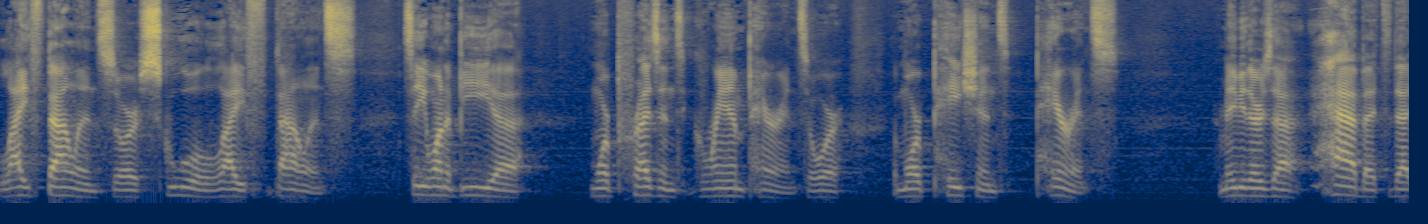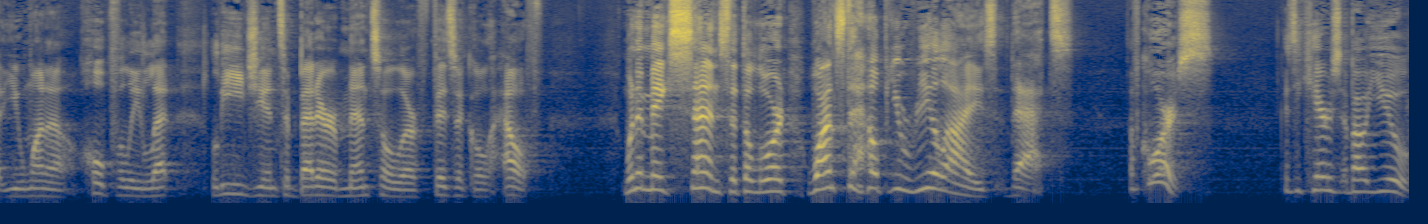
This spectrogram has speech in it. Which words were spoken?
life balance or school life balance. Say you want to be a more present grandparent or a more patient parent. Or maybe there's a habit that you want to hopefully let lead you into better mental or physical health. Wouldn't it make sense that the Lord wants to help you realize that? Of course, because He cares about you.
